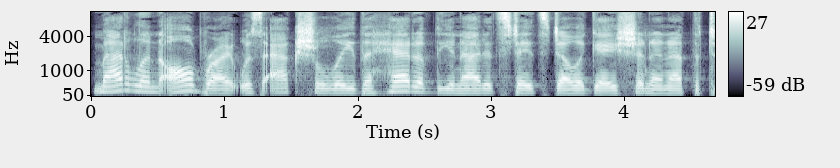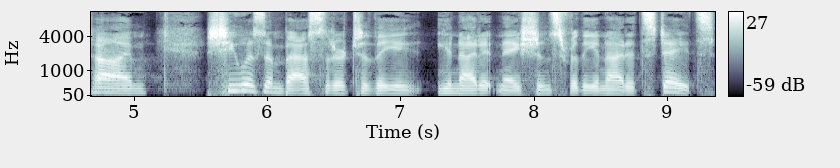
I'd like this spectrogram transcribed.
Madeleine Albright was actually the head of the United States delegation, and at the time, she was ambassador to the United Nations for the United States.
